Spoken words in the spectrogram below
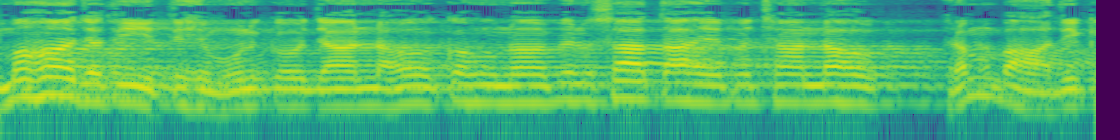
ਮਹਾ ਜਤੀ ਤਿਹ ਮੁਨ ਕੋ ਜਾਣਹੁ, ਕਹੂ ਨਾ ਬਿਨਸਾ ਸਾਤਾਹੇ ਪਛਾਨਹੁ। ਰੰਭਾਦਿਕ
